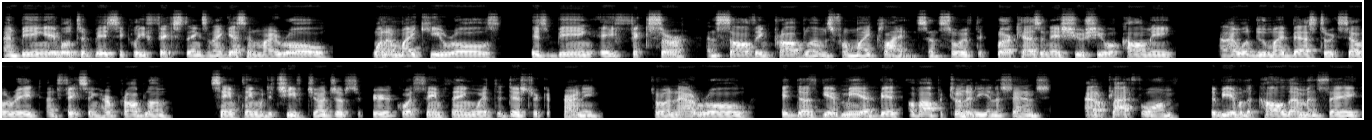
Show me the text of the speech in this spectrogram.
and being able to basically fix things. And I guess in my role, one of my key roles is being a fixer and solving problems for my clients. And so if the clerk has an issue, she will call me and I will do my best to accelerate and fixing her problem. Same thing with the chief judge of Superior Court, same thing with the district attorney. So in that role, it does give me a bit of opportunity in a sense and a platform to be able to call them and say,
